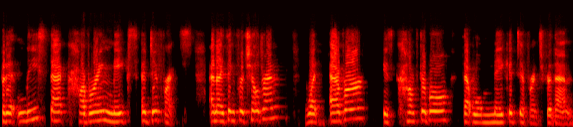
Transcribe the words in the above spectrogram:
but at least that covering makes a difference. And I think for children, whatever is comfortable that will make a difference for them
